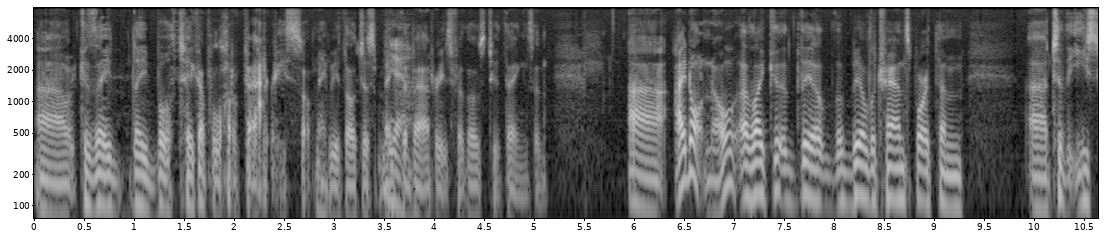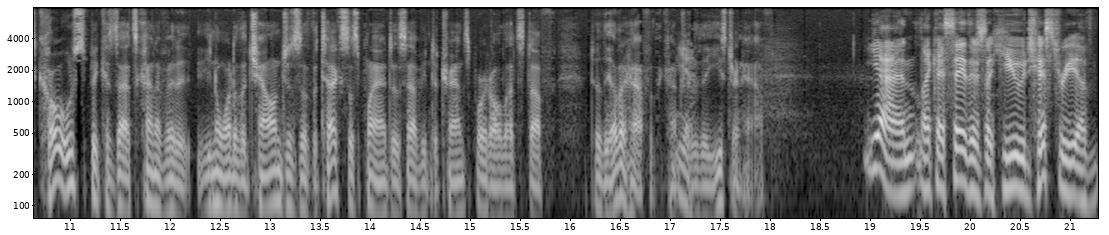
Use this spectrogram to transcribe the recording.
Because uh, they, they both take up a lot of batteries. So maybe they'll just make Yeah. the batteries for those two things. And uh, I don't know. Uh, Like they'll, they'll be able to transport them uh, to the East Coast because that's kind of a, you know, one of the challenges of the Texas plant is having to transport all that stuff to the other half of the country, Yeah. the eastern half. Yeah, and like I say, there's a huge history of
